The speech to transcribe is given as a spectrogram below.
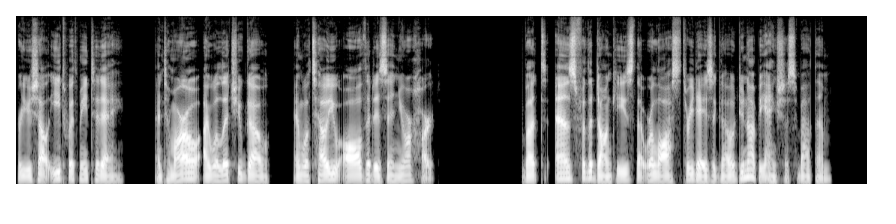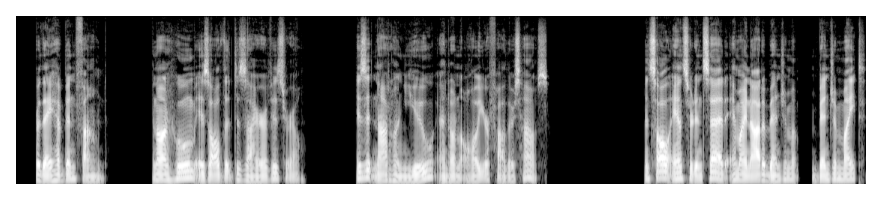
for you shall eat with me today, and tomorrow I will let you go, and will tell you all that is in your heart. But as for the donkeys that were lost three days ago, do not be anxious about them, for they have been found. And on whom is all the desire of Israel? Is it not on you and on all your father's house? And Saul answered and said, Am I not a Benjamin, Benjamite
